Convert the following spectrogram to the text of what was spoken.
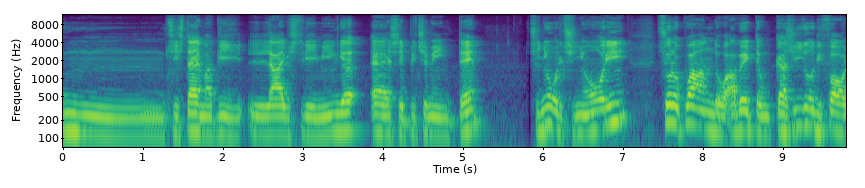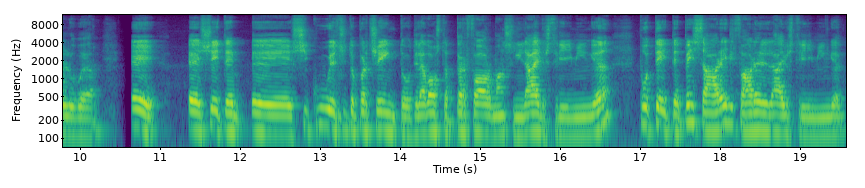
un sistema di live streaming è semplicemente signori signori solo quando avete un casino di follower e eh, siete eh, sicuri al 100% della vostra performance in live streaming potete pensare di fare live streaming.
